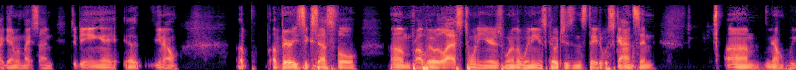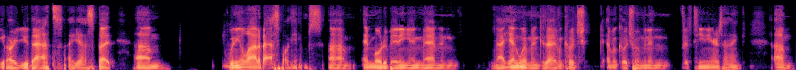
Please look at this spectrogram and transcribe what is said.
again with my son to being a, a you know a, a very successful um, probably over the last 20 years, one of the winningest coaches in the state of Wisconsin. Um, you know, we could argue that, I guess, but um, winning a lot of basketball games um, and motivating young men and not young women because I haven't coached I haven't coached women in 15 years, I think. Um,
